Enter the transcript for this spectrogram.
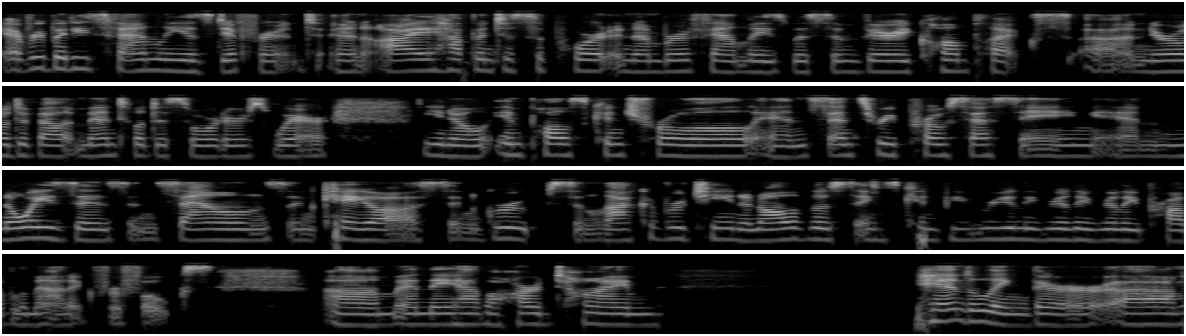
everybody's family is different and i happen to support a number of families with some very complex uh, neurodevelopmental disorders where you know impulse control and sensory processing and noises and sounds and chaos and groups and lack of routine and all of those things can be really really really problematic for folks. Um, and they have a hard time handling their um,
